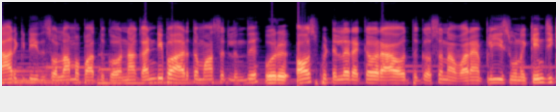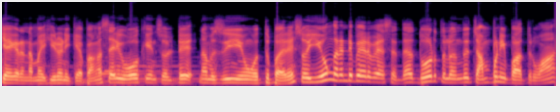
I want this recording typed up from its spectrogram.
யார்கிட்ட இது சொல்லாமல் பார்த்துக்கோ. நான் கண்டிப்பாக அடுத்த மாதத்துலேருந்து ஒரு ஹாஸ்பிட்டலில் ரெக்கவர் ஆகிறதுக்கோசம் நான் வரேன். ப்ளீஸ் உனக்கு கெஞ்சி கேட்குற நம்ம ஹீரோனி கேட்பாங்க. சரி ஓகேன்னு சொல்லிட்டு நம்ம ஜியும் ஒத்துப்பாரு. ஸோ இவங்க ரெண்டு பேர் பேசுறத தூரத்துல இருந்து சம்பனி பார்த்துருவான்.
